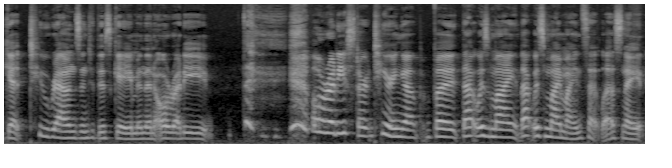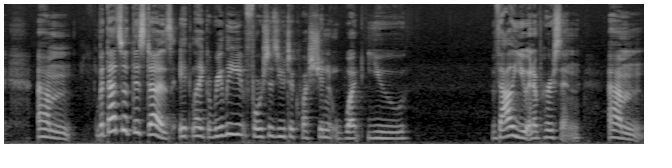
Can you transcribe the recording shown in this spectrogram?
get two rounds into this game and then already already start tearing up, but that was my that was my mindset last night. Um, but that's what this does. It like really forces you to question what you value in a person. Um,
